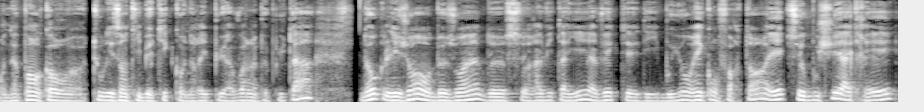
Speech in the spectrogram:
on n'a pas encore tous les antibiotiques qu'on aurait pu avoir un peu plus tard. Donc les gens ont besoin de se ravitailler avec des bouillons réconfortants et ce boucher a créé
